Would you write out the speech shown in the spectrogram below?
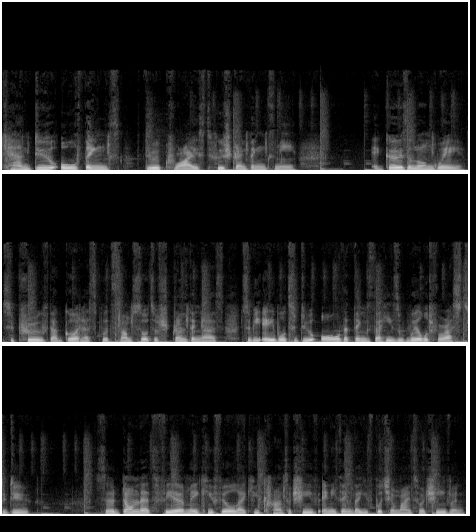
can do all things through Christ who strengthens me. It goes a long way to prove that God has put some sort of strength in us to be able to do all the things that He's willed for us to do. So don't let fear make you feel like you can't achieve anything that you've put your mind to achieving.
